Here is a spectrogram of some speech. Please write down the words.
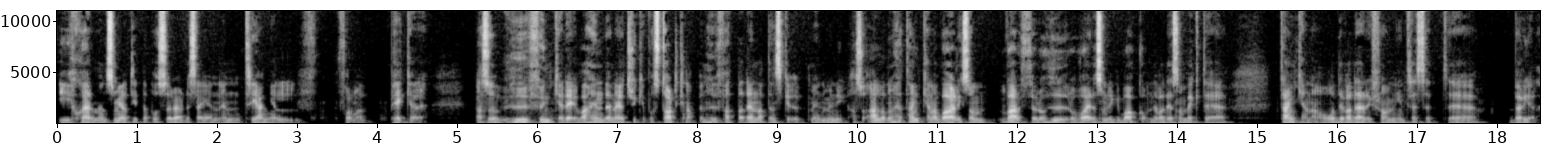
i skärmen som jag tittar på så rör det sig en, en triangelformad pekare. Alltså hur funkar det? Vad händer när jag trycker på startknappen? Hur fattar den att den ska upp med en meny? Alltså alla de här tankarna bara liksom varför och hur och vad är det som ligger bakom? Det var det som väckte tankarna och det var därifrån intresset eh, började.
